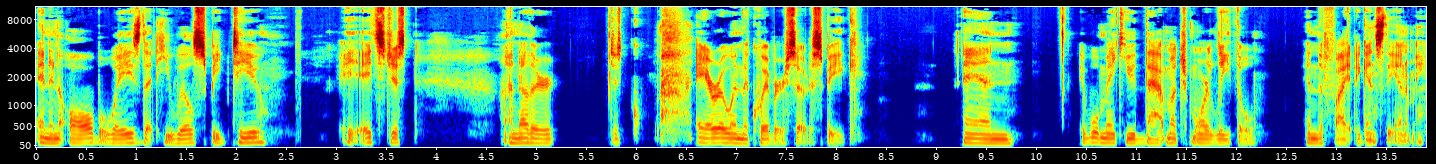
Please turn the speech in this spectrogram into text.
and in all the ways that he will speak to you, it's just another just arrow in the quiver, so to speak. And it will make you that much more lethal in the fight against the enemy.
